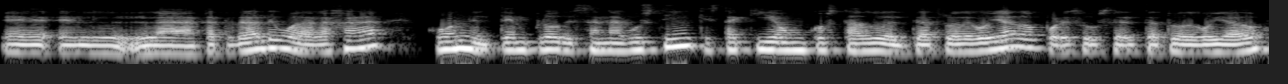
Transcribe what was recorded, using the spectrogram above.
eh, la Catedral de Guadalajara con el templo de San Agustín, que está aquí a un costado del Teatro de Gollado, por eso usé el Teatro de Gollado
